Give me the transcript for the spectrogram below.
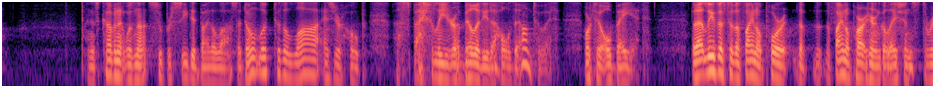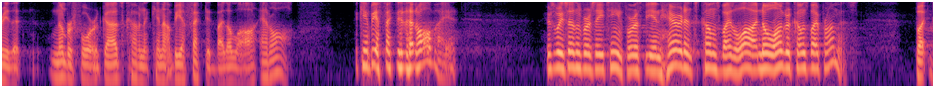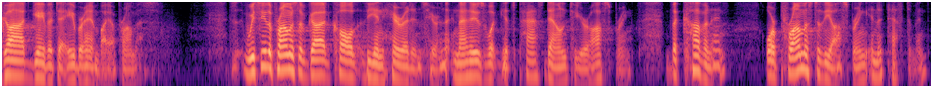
And His covenant was not superseded by the law. So don't look to the law as your hope, especially your ability to hold on to it or to obey it. But that leads us to the final part, the, the final part here in Galatians 3 that number four, God's covenant cannot be affected by the law at all. It can't be affected at all by it. Here's what he says in verse 18 For if the inheritance comes by the law, it no longer comes by promise. But God gave it to Abraham by a promise. We see the promise of God called the inheritance here, and that is what gets passed down to your offspring. The covenant or promise to the offspring in a testament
